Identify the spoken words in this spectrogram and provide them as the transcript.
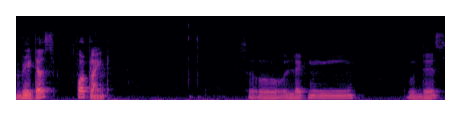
waiters for client. So let me do this.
